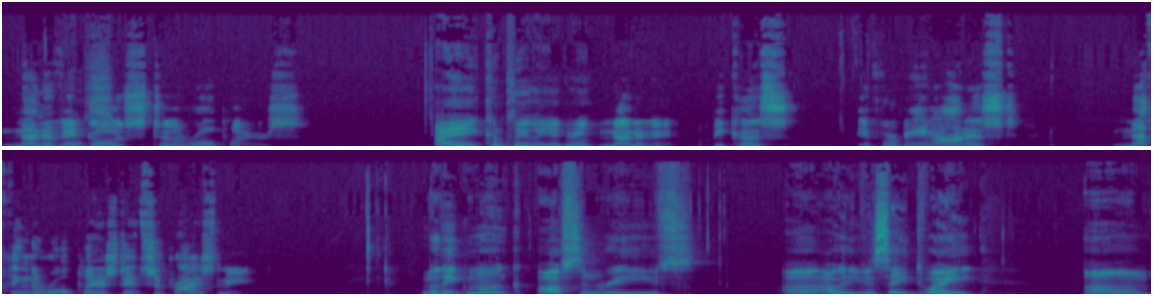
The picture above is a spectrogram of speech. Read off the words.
None of it Yes. goes to the role players. I completely agree. None of it. Because if we're being honest, nothing the role players did surprised me. Malik Monk, Austin Reaves, uh, I would even say Dwight. Um,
